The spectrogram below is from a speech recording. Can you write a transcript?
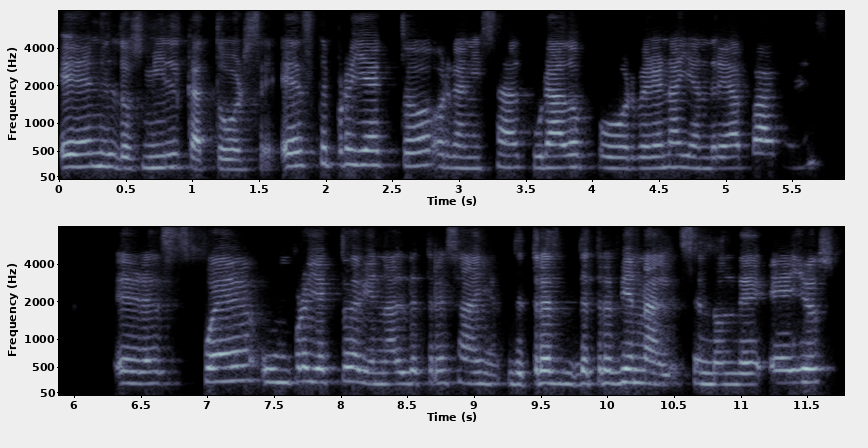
en el 2014. Este proyecto, organizado, curado por Verena y Andrea Pagnes, fue un proyecto de bienal de tres años, de tres, de tres bienales, en donde ellos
